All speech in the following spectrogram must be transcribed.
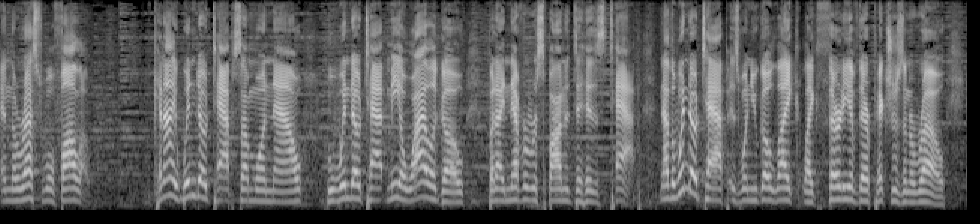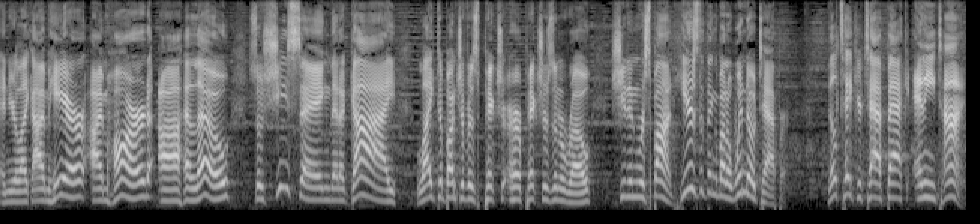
and the rest will follow. Can I window tap someone now who window tapped me a while ago, but I never responded to his tap. Now the window tap is when you go like like 30 of their pictures in a row and you're like I'm here, I'm hard, uh hello. So she's saying that a guy liked a bunch of his picture her pictures in a row. She didn't respond. Here's the thing about a window tapper. They'll take your tap back anytime.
